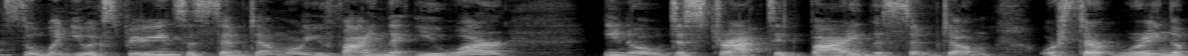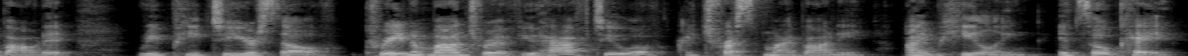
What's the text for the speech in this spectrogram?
So when you experience a symptom or you find that you are, you know, distracted by the symptom or start worrying about it, repeat to yourself, create a mantra if you have to of, I trust my body. I'm healing. It's okay.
